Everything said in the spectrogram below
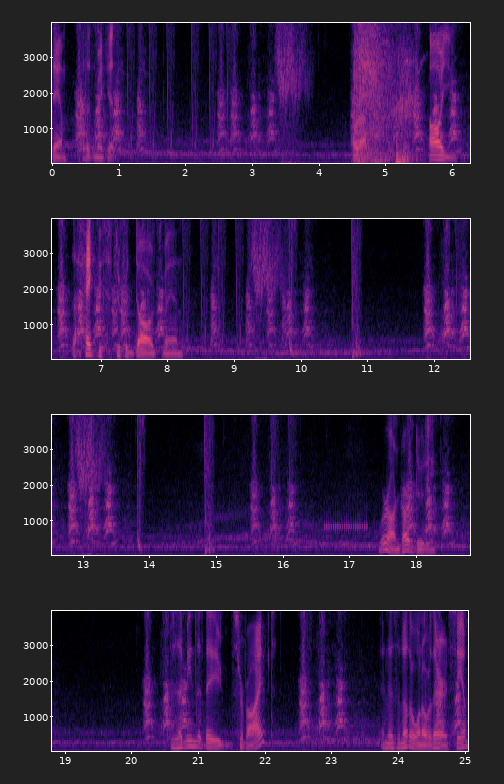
Damn, I didn't make it. Hold on. Oh, you. I hate these stupid dogs, man. We're on guard duty. Does that mean that they survived? And there's another one over there. See him?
